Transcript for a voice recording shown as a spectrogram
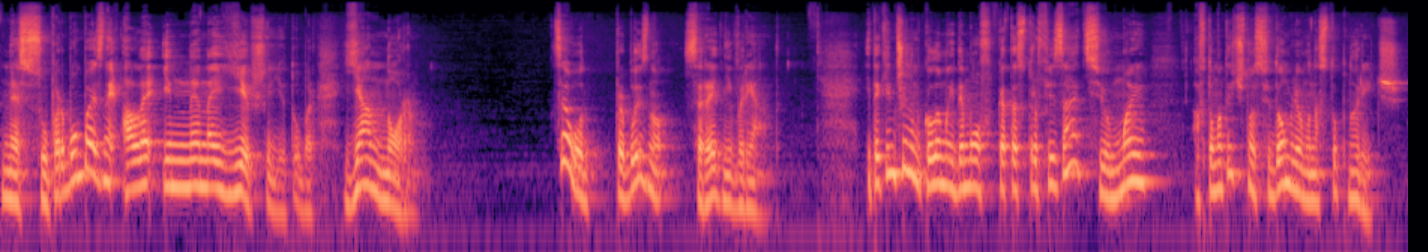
Не супербомбезний, але і не найгірший ютубер. Я норм. Це от приблизно середній варіант. І таким чином, коли ми йдемо в катастрофізацію, ми автоматично усвідомлюємо наступну річ:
